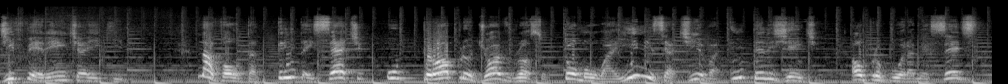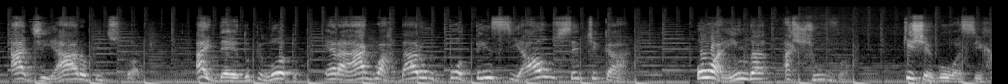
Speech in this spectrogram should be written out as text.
diferente à equipe. Na volta 37, o próprio George Russell tomou a iniciativa inteligente ao propor à Mercedes adiar o pit stop. A ideia do piloto era aguardar um potencial safety car, ou ainda a chuva, que chegou a ser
